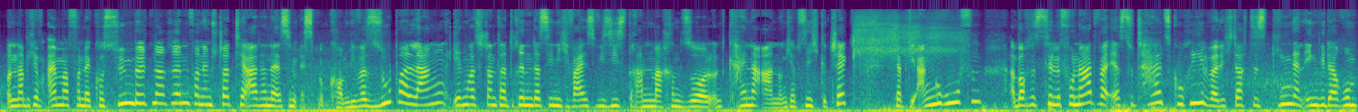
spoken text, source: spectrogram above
Und dann habe ich auf einmal von der Kostümbildnerin von dem Stadttheater eine SMS bekommen. Die war super lang. Irgendwas stand da drin, dass sie nicht weiß, wie sie es dran machen soll. Und keine Ahnung. Ich habe es nicht gecheckt. Ich habe die angerufen. Aber auch das Telefonat war erst total skurril, weil ich dachte, es ging dann irgendwie darum,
